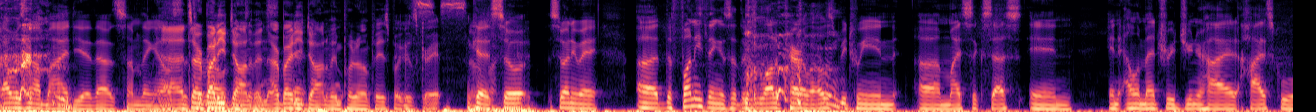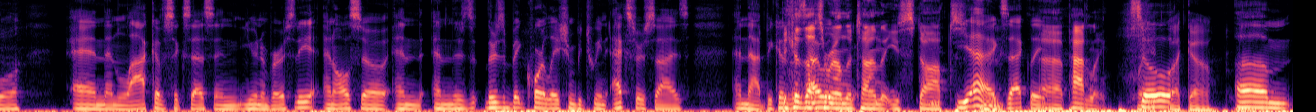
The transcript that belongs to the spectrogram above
that was not my idea. That was something else. Uh, it's that's our buddy irrelevant to Donovan. this. Our buddy Yeah. Donovan put it on Facebook. It's great. So okay, fucking so good. so anyway, uh, the funny thing is that there's a lot of parallels between uh, my success in in elementary, junior high, high school, and then lack of success in university, and also and and there's there's a big correlation between exercise and that because Because I that's was- around the time that you stopped yeah exactly uh, paddling. so let go. um,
